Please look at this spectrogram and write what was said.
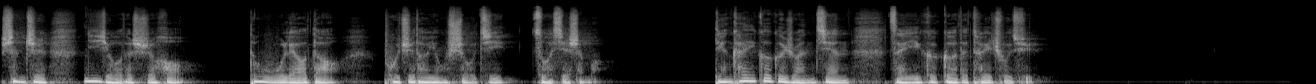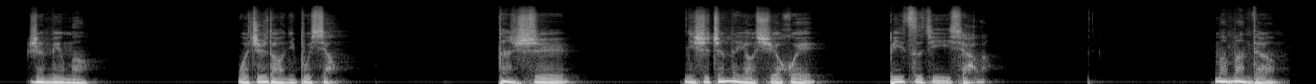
甚至你有的时候都无聊到不知道用手机做些什么。点开一个个软件，再一个个的退出去。认命吗？我知道你不想，但是你是真的要学会逼自己一下了。慢慢的，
